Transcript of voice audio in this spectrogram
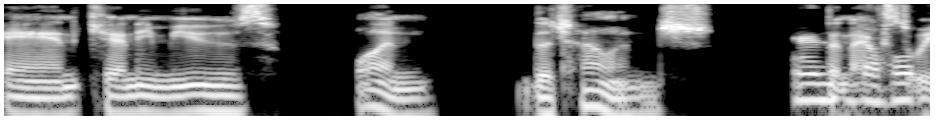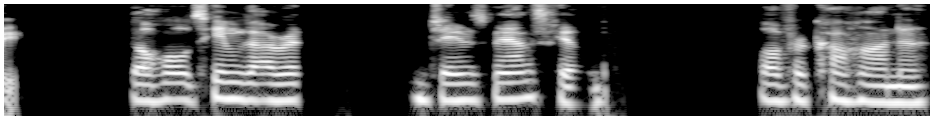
and Kandy Muse won the challenge And the next whole, week. the whole team got rid of Jaymes Mansfield over Kahanna.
